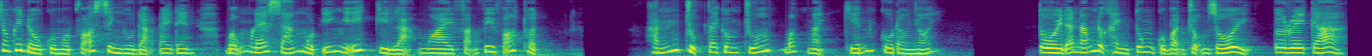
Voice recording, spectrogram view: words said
Trong cái đầu của một võ sinh ngù đạo đai đen bỗng lóe sáng một ý nghĩ kỳ lạ ngoài phạm vi võ thuật. Hắn chụp tay công chúa bóp mạnh khiến cô đau nhói. Tôi đã nắm được hành tung của bọn trộm rồi, Eureka,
